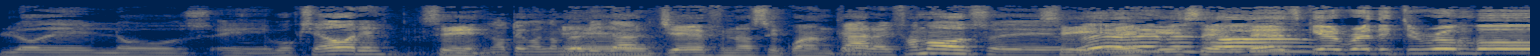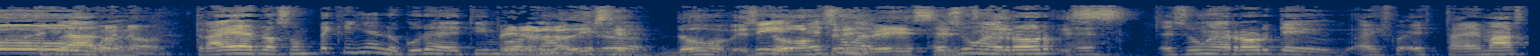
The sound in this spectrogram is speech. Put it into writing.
lo de los eh, boxeadores Sí, no tengo el nombre eh, ahorita Jeff no sé cuánto. claro el famoso eh, sí, el que dice, let's get ready to rumble. Claro, Bueno, traerlo son pequeñas locuras de Tim Pero Burton lo dice creo- dos- Sí, dos, es tres un, veces, es un error es- es, es un error que está de más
